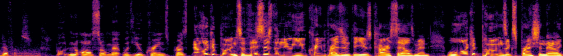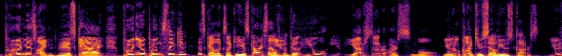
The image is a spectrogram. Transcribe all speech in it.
difference. Putin also met with Ukraine's president. Now look at Putin. So this is the new Ukraine president, the used car salesman. Look at Putin's expression there. Like Putin is like this guy. Putin, you know what Putin's thinking? This guy looks like a used car salesman. You, go, you, you, your sir are small. You look like you sell used cars. You,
